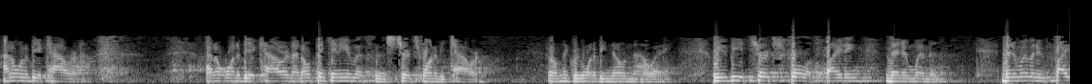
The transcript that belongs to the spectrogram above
I don't want to be a coward. I don't want to be a coward, and I don't think any of us in this church want to be cowards. I don't think we want to be known that way. We need to be a church full of fighting men and women. Men and women who fight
